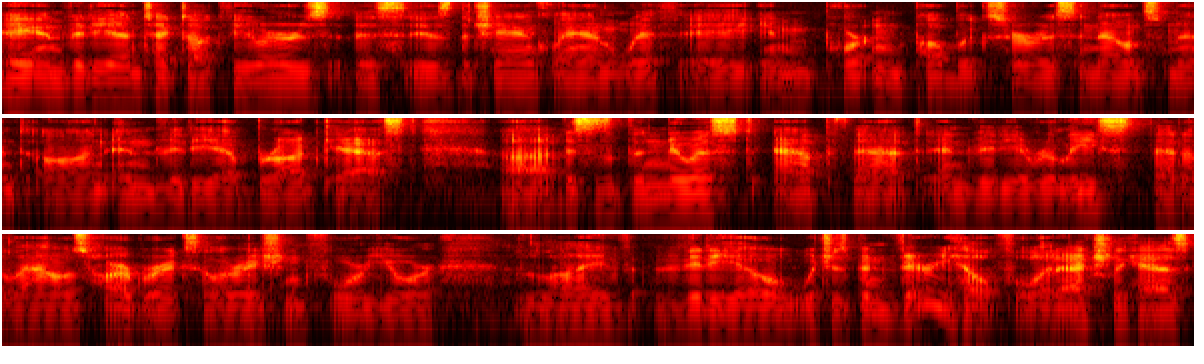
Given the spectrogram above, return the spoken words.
Hey NVIDIA and Tech Talk viewers, this is the Chan Clan with a important public service announcement on NVIDIA Broadcast. Uh, this is the newest app that NVIDIA released that allows hardware acceleration for your live video, which has been very helpful. It actually has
